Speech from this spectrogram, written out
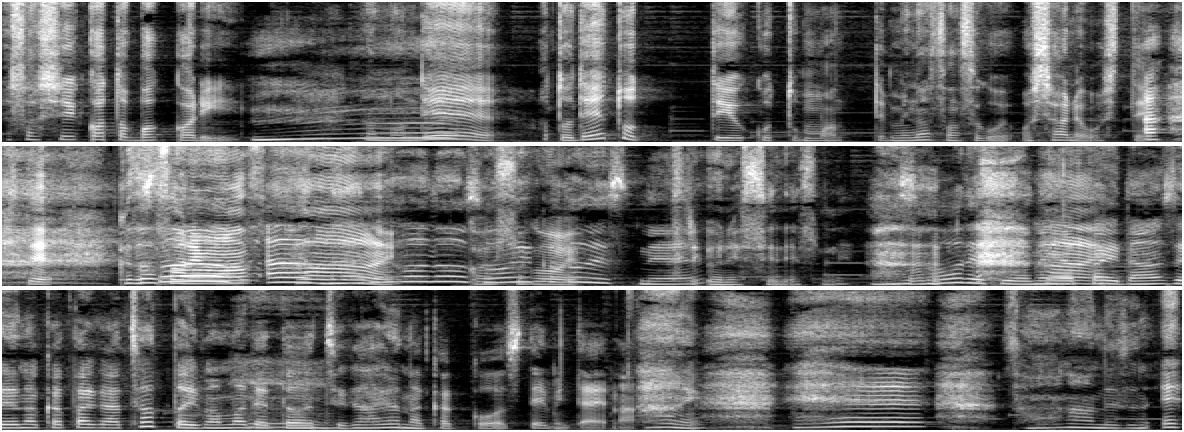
優しい方ばっかりなのであとデートっていうこともあって皆さんすごいおしゃれをしてきてくだされます。あ、はなるほど、そういうことですね。嬉しいですね。そうですよね、は いやっぱり男性の方がちょっと今までとは違うような格好をしてみたいな。はい。へえ、なんですね。え、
